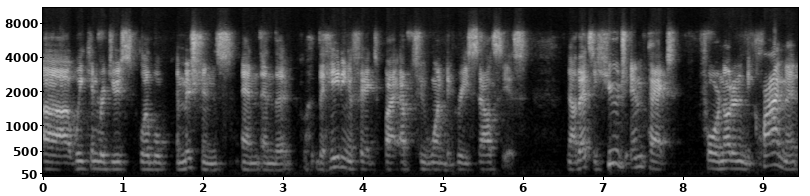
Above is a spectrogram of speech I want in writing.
uh, we can reduce global emissions and, and the, the heating effect by up to one degree Celsius. Now, that's a huge impact for not only the climate,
